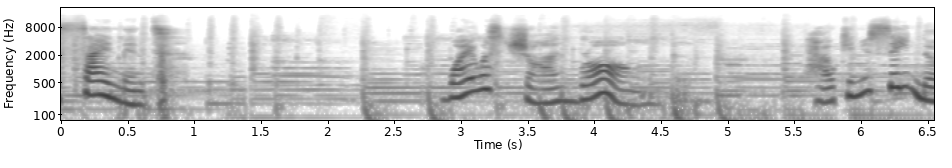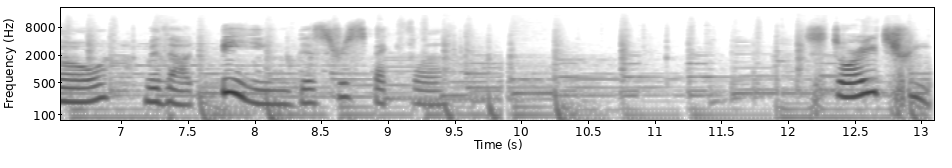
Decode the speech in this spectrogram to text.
Assignment Why was John wrong? How can you say no without being disrespectful? Story 3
